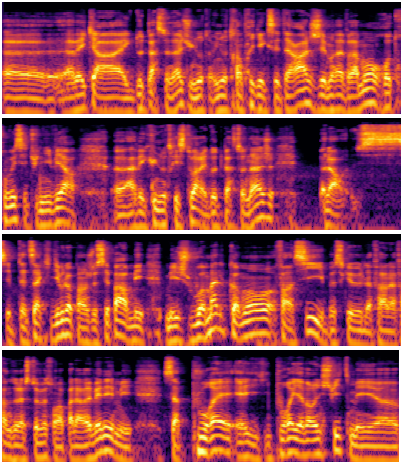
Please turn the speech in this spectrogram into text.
euh, avec avec d'autres personnages, une autre une autre intrigue, etc. J'aimerais vraiment retrouver cet univers avec une autre histoire et d'autres personnages. Alors, c'est peut-être ça qui développe, hein, je sais pas, mais mais je vois mal comment. Enfin, si, parce que la fin la fin de The Last of Us, on va pas la révéler, mais ça pourrait, il pourrait y avoir une suite, mais euh,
